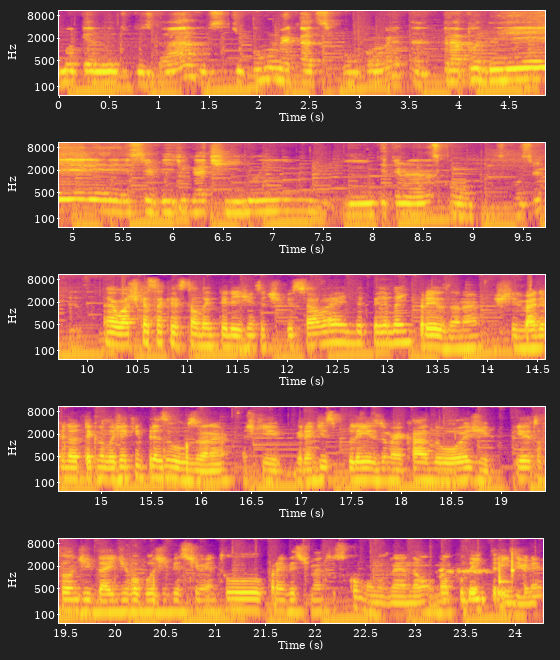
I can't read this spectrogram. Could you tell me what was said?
um, mapeamento dos dados de como o mercado se comporta para poder servir de gatilho em, em determinadas compras, com certeza. É, eu acho que essa questão da inteligência artificial vai depender da empresa, né? Acho que vai depender da tecnologia que a empresa usa, né? Acho que grandes players do mercado hoje, e eu tô falando de, daí de robôs de investimento para investimentos comuns, né? Não, não pro day trader, né?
